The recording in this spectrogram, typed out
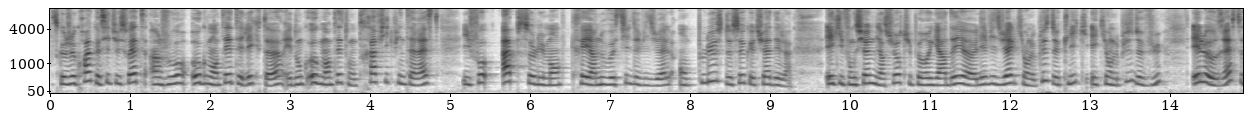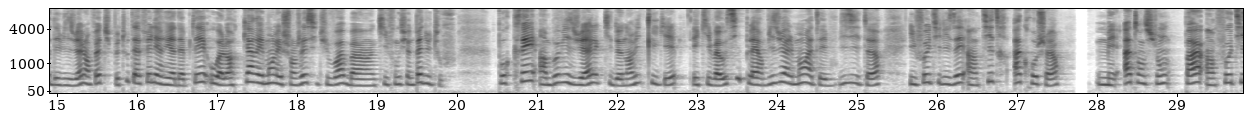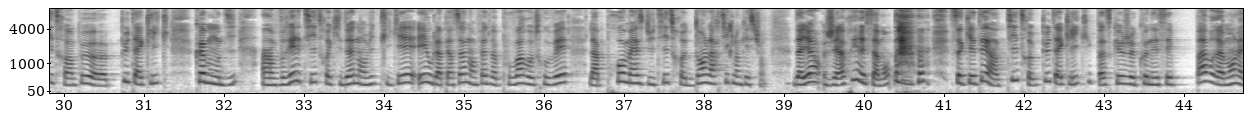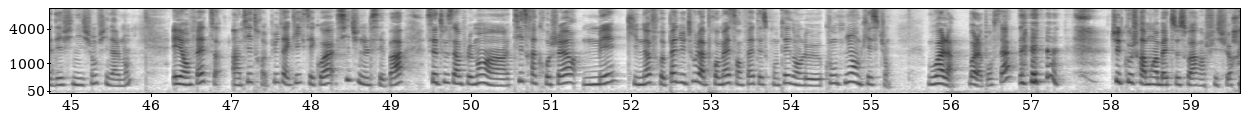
Parce que je crois que si tu souhaites un jour augmenter tes lecteurs et donc augmenter ton trafic Pinterest, il faut absolument créer un nouveau style de visuel en plus de ceux que tu as déjà. Et qui fonctionne bien sûr, tu peux regarder euh, les visuels qui ont le plus de clics et qui ont le plus de vues. Et le reste des visuels, en fait, tu peux tout à fait les réadapter ou alors carrément les changer si tu vois ben, qu'ils fonctionnent pas du tout. Pour créer un beau visuel qui donne envie de cliquer et qui va aussi plaire visuellement à tes visiteurs, il faut utiliser un titre accrocheur mais attention, pas un faux titre un peu euh, putaclic comme on dit, un vrai titre qui donne envie de cliquer et où la personne en fait va pouvoir retrouver la promesse du titre dans l'article en question. D'ailleurs, j'ai appris récemment ce qu'était un titre putaclic parce que je connaissais pas vraiment la définition finalement. Et en fait, un titre putaclic, c'est quoi? Si tu ne le sais pas, c'est tout simplement un titre accrocheur, mais qui n'offre pas du tout la promesse en fait escomptée dans le contenu en question. Voilà, voilà pour ça. Tu te coucheras moins bête ce soir, hein, je suis sûre.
